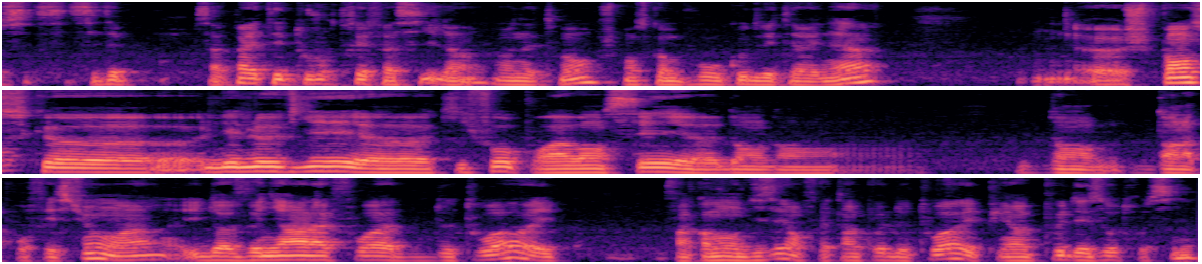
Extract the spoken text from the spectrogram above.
c'était, ça n'a pas été toujours très facile, hein, honnêtement. Je pense comme beaucoup de vétérinaires. Euh, je pense que les leviers euh, qu'il faut pour avancer dans, dans, dans, dans la profession, hein, ils doivent venir à la fois de toi et enfin comme on disait en fait, un peu de toi et puis un peu des autres aussi.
